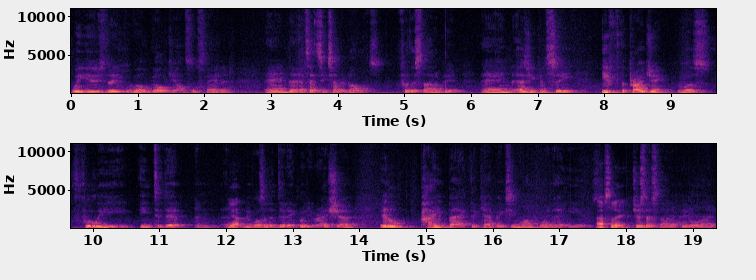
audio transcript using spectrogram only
we use the World Gold Council standard, and uh, it's at six hundred dollars for the starter pit. And as you can see, if the project was fully into debt and, and Yeah. there wasn't a debt equity ratio, it'll pay back the capex in one point eight years Absolutely. just that starter pit alone.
